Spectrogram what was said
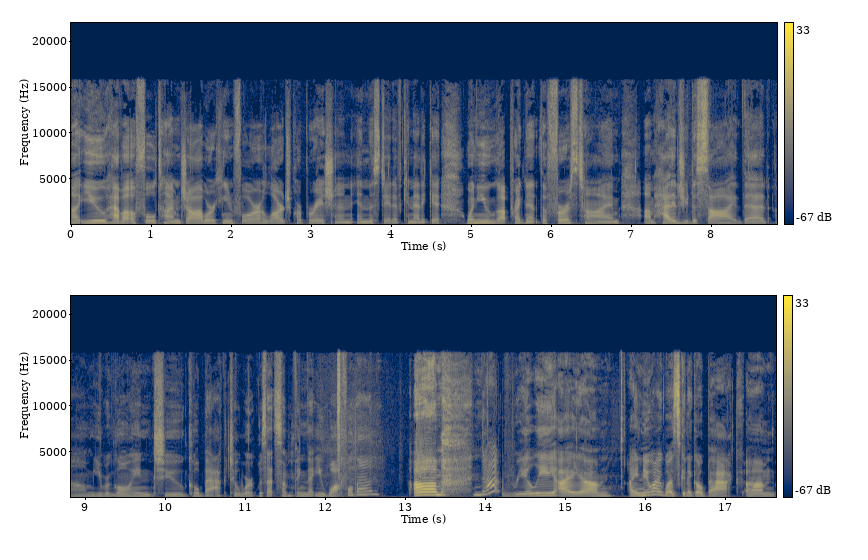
Uh, you have a, a full time job working for a large corporation in the state of Connecticut. When you got pregnant the first time, um, how did you decide that um, you were going to go back to work? Was that something that you waffled on? Um, not really. I um, I knew I was going to go back, um,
